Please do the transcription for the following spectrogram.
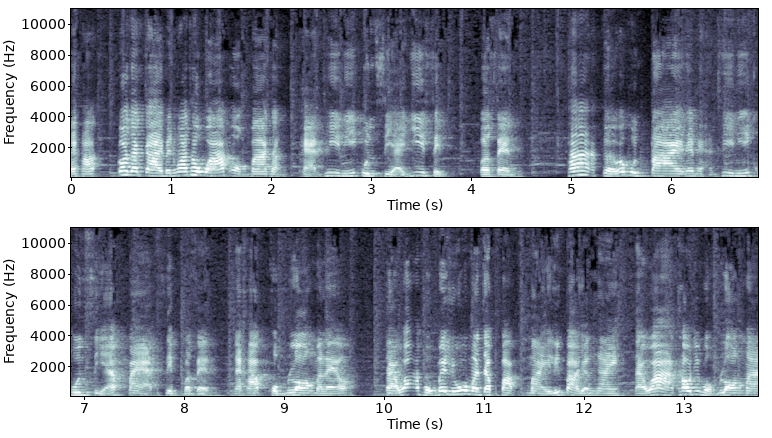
นะครับ ก็จะกลายเป็นว่าถ้าวาร์ปออกมาจากแผนที่นี้คุณเสีย 20%ถ้าเกิดว่าคุณตายในแผนที่นี้คุณเสีย 80%นะครับ ผมลองมาแล้ว แต่ว่าผมไม่รู้ว่ามันจะปรับใหม่หรือเปล่ายังไง แต่ว่าเท่าที่ผมลองมา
